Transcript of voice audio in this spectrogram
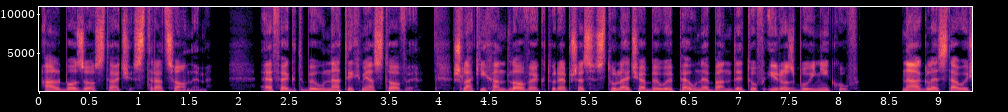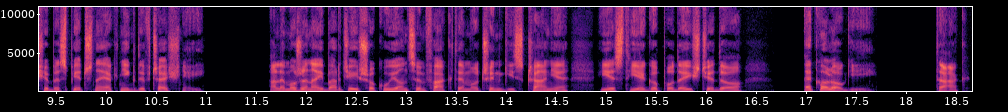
albo zostać straconym. Efekt był natychmiastowy. Szlaki handlowe, które przez stulecia były pełne bandytów i rozbójników, nagle stały się bezpieczne jak nigdy wcześniej. Ale może najbardziej szokującym faktem o Chingis Khanie jest jego podejście do ekologii. Tak,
